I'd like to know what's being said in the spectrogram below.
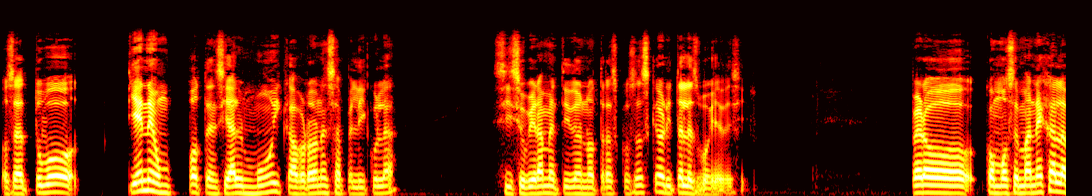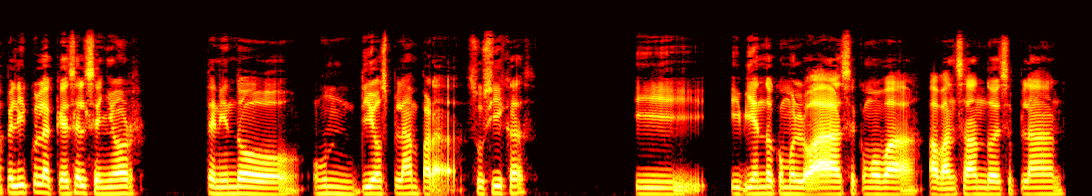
O sea, tuvo, tiene un potencial muy cabrón esa película si se hubiera metido en otras cosas que ahorita les voy a decir. Pero como se maneja la película, que es el Señor teniendo un Dios plan para sus hijas y, y viendo cómo lo hace, cómo va avanzando ese plan,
